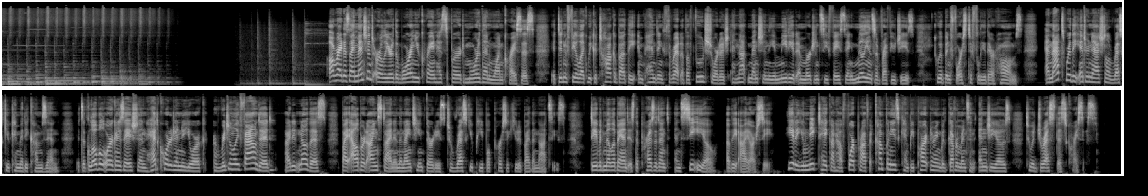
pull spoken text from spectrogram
All right, as I mentioned earlier, the war in Ukraine has spurred more than one crisis. It didn't feel like we could talk about the impending threat of a food shortage and not mention the immediate emergency facing millions of refugees who have been forced to flee their homes. And that's where the International Rescue Committee comes in. It's a global organization headquartered in New York, originally founded, I didn't know this, by Albert Einstein in the 1930s to rescue people persecuted by the Nazis. David Miliband is the president and CEO of the IRC. He had a unique take on how for profit companies can be partnering with governments and NGOs to address this crisis.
